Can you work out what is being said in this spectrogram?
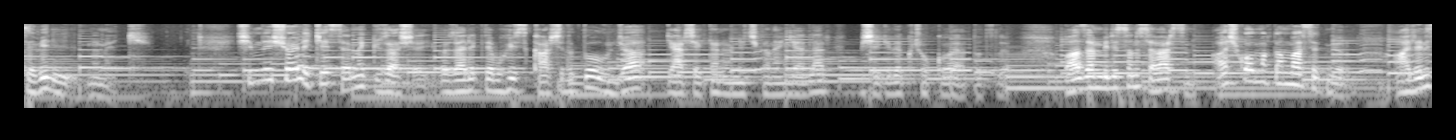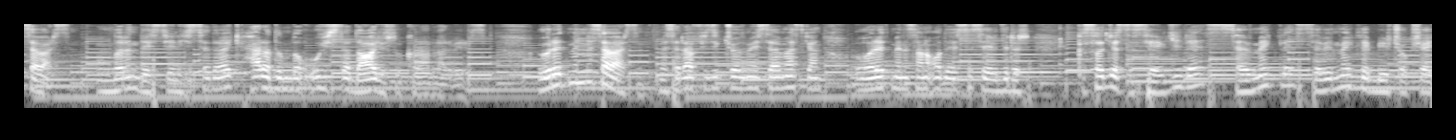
sevilmemek. Şimdi şöyle ki sevmek güzel şey. Özellikle bu his karşılıklı olunca gerçekten önüne çıkan engeller bir şekilde çok kolay atlatılıyor. Bazen bir insanı seversin. Aşık olmaktan bahsetmiyorum. Aileni seversin. Onların desteğini hissederek her adımda o hisle daha cesur kararlar verirsin. Öğretmenini seversin. Mesela fizik çözmeyi sevmezken o öğretmeni sana o dersi sevdirir. Kısacası sevgiyle, sevmekle, sevilmekle birçok şey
